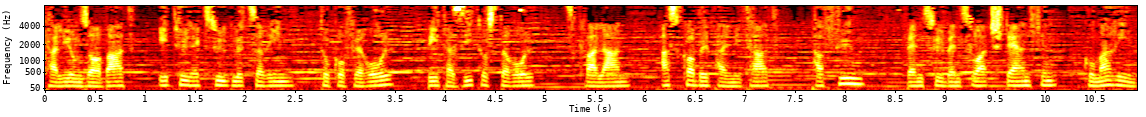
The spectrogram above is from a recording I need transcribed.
Kaliumsorbat, Ethylhexylglycerin, Tocopherol, Beta-Sitosterol, Squalan, Ascorbylpalmitat, Parfüm, Benzylbenzoat Sternchen, Kumarin.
